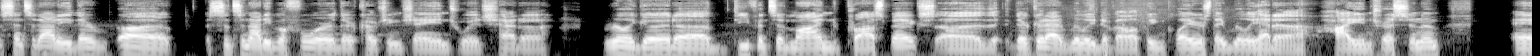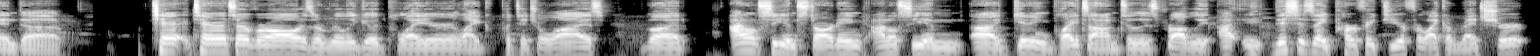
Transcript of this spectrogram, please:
Cincinnati. Their uh, Cincinnati before their coaching change, which had a really good uh, defensive mind prospects. Uh, they're good at really developing players. They really had a high interest in him, and Ter- Terrence overall is a really good player, like potential wise, but I don't see him starting. I don't see him uh, getting playtime till it's probably. I, this is a perfect year for like a red shirt.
